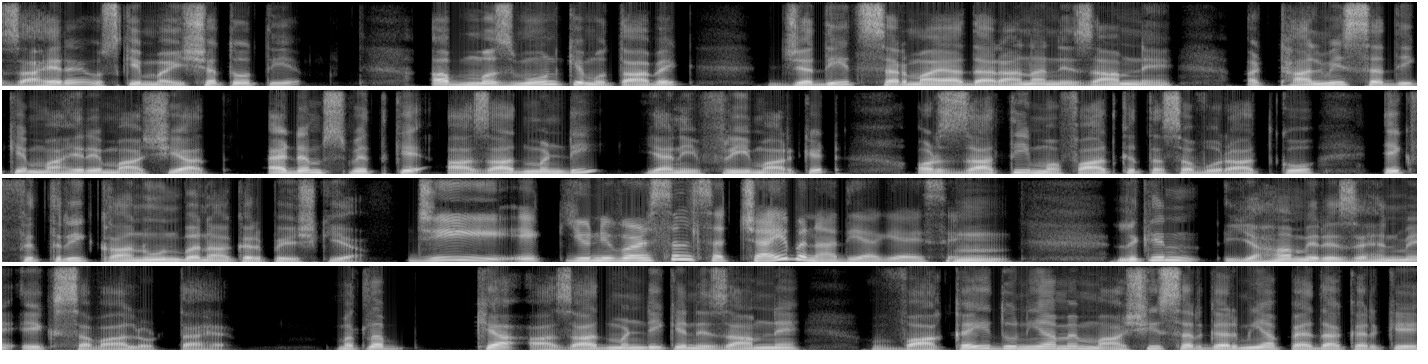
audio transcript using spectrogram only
ظاہر ہے اس کی معیشت ہوتی ہے۔ اب مضمون کے مطابق جدید سرمایہ دارانہ نظام نے اٹھانویں صدی کے ماہر معاشیات ایڈم سمتھ کے آزاد منڈی یعنی فری مارکیٹ اور ذاتی مفاد کے تصورات کو ایک فطری قانون بنا کر پیش کیا۔ جی ایک یونیورسل سچائی بنا دیا گیا اسے۔ لیکن یہاں میرے ذہن میں ایک سوال اٹھتا ہے۔ مطلب کیا آزاد منڈی کے نظام نے واقعی دنیا میں معاشی سرگرمیاں پیدا کر کے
